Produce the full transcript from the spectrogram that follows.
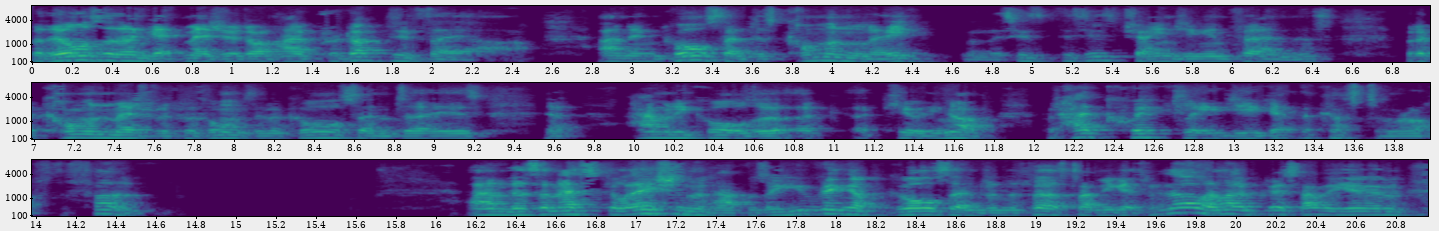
But they also then get measured on how productive they are. And in call centers, commonly, and this is this is changing in fairness, but a common measure of performance in a call center is you know, how many calls are, are, are queuing up, but how quickly do you get the customer off the phone? and there's an escalation that happens. So you ring up a call center, and the first time you get through, oh, hello, Chris, how are you? And you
